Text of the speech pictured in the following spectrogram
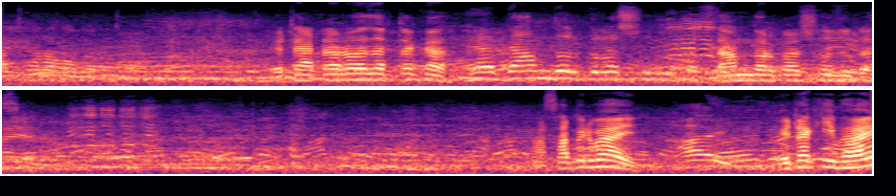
আঠারো হাজার টাকা। এটা আঠারো হাজার টাকা? হ্যাঁ দাম দর করার সুযোগ দাম দরকার সুযোগ আছে। সাবির ভাই এটা কি ভাই?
